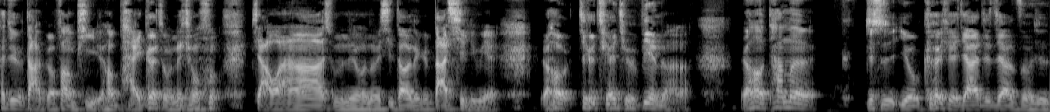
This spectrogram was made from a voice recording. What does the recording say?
他就打嗝放屁，然后排各种那种 甲烷啊什么那种东西到那个大气里面，然后就全球变暖了。然后他们就是有科学家就这样做，就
